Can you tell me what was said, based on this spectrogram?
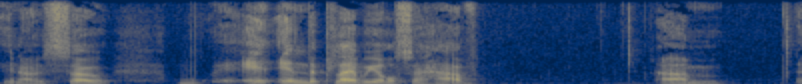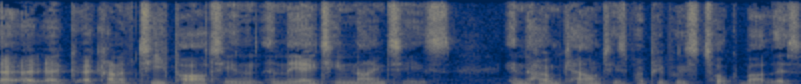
you know. So in, in the play, we also have um, a, a, a kind of tea party in, in the 1890s in the home counties where people used to talk about this.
